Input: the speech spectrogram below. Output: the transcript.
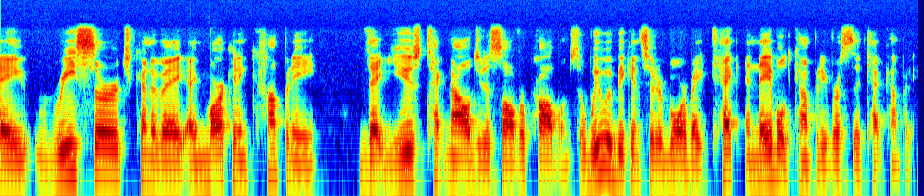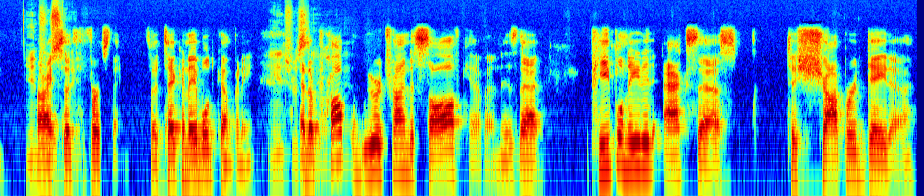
a research kind of a, a marketing company that use technology to solve a problem. So we would be considered more of a tech-enabled company versus a tech company. All right, so that's the first thing. So tech-enabled company. Interesting. And the problem we were trying to solve, Kevin, is that people needed access to shopper data,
